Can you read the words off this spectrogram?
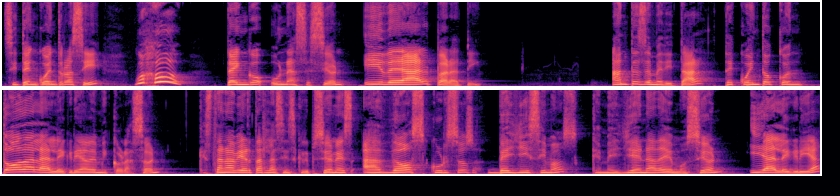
Si te encuentro así, ¡woohoo! Tengo una sesión ideal para ti. Antes de meditar, te cuento con toda la alegría de mi corazón que están abiertas las inscripciones a dos cursos bellísimos que me llena de emoción y alegría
